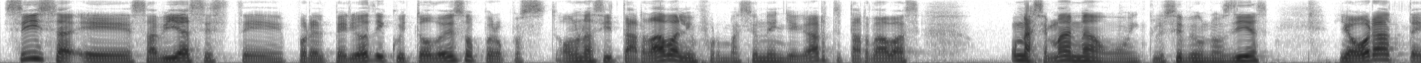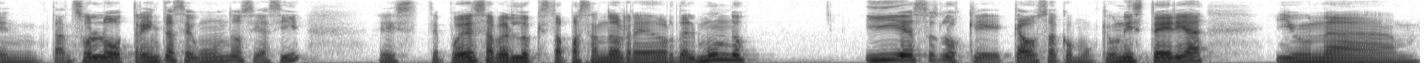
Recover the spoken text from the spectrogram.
sí eh, sabías este por el periódico y todo eso, pero pues aún así tardaba la información en llegar, te tardabas una semana o inclusive unos días. Y ahora en tan solo 30 segundos y así, este, puedes saber lo que está pasando alrededor del mundo. Y eso es lo que causa como que una histeria y una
